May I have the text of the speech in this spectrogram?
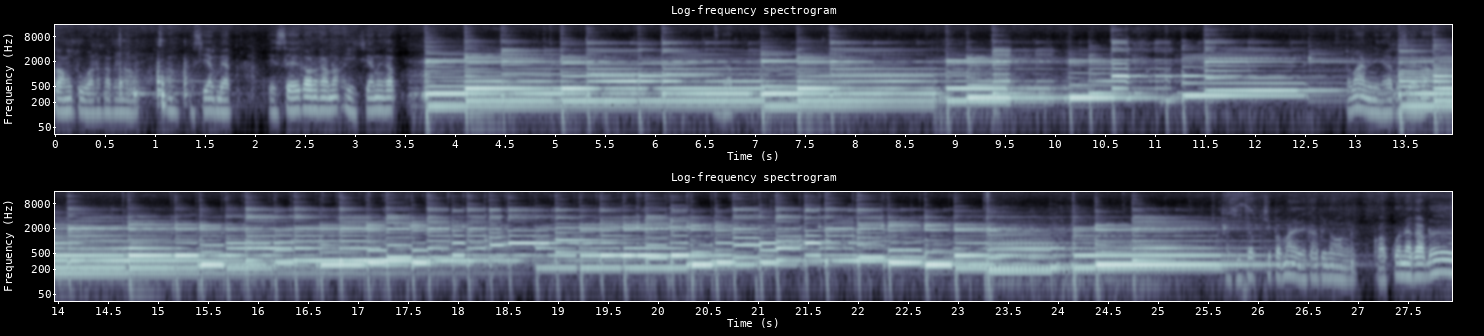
สองตัวนะครับพี่น้องเสียงแบบเฟเซอร์ก่อนนะครับเนาะอีกเสียงหนึงครับประมาณนี้ครับเสียงเนาะก็สิจบคลิปประมาณนี้ครับพี่น้องขอบคุณนะครับเด้อ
